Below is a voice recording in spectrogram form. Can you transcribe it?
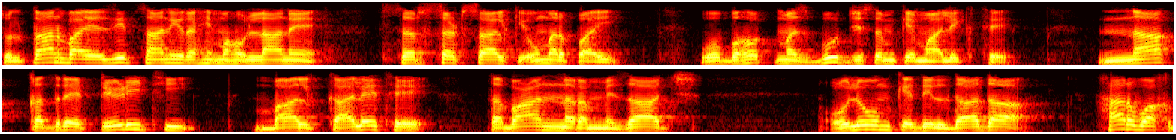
سلطان بایزید ثانی رحمہ اللہ نے سڑسٹھ سال کی عمر پائی۔ وہ بہت مضبوط جسم کے مالک تھے۔ ناک قدرے ٹیڑھی تھی، بال کالے تھے، تبان نرم مزاج، علوم کے دل دادا، ہر وقت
